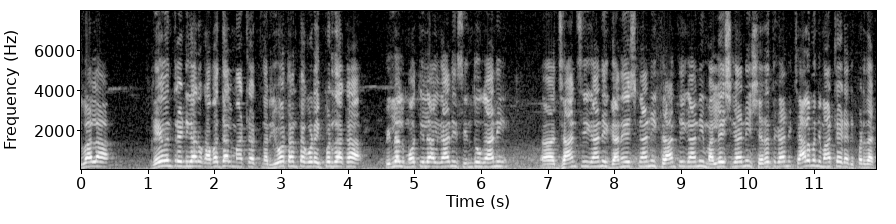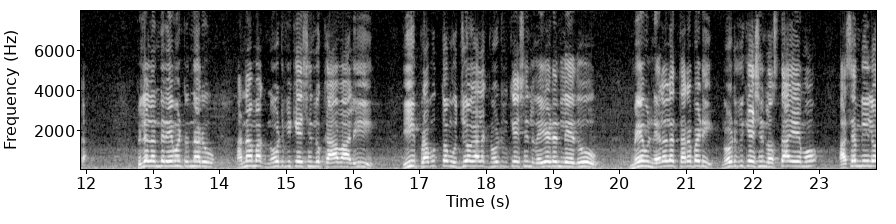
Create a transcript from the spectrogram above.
ఇవాళ రేవంత్ రెడ్డి గారు ఒక అబద్ధాలు మాట్లాడుతున్నారు. యువత అంతా కూడా ఇప్పటిదాకా పిల్లలు మోతీలాల్ కానీ సింధు కానీ ఝాన్సీ కానీ గణేష్ కానీ క్రాంతి కానీ మల్లేష్ కానీ శరత్ కానీ చాలామంది మాట్లాడారు ఇప్పటిదాకా. పిల్లలందరూ ఏమంటున్నారు? అన్న మాకు నోటిఫికేషన్లు కావాలి. ఈ ప్రభుత్వం ఉద్యోగాలకు నోటిఫికేషన్లు వేయడం లేదు. మేము నెలల తరబడి నోటిఫికేషన్లు వస్తాయేమో. అసెంబ్లీలో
